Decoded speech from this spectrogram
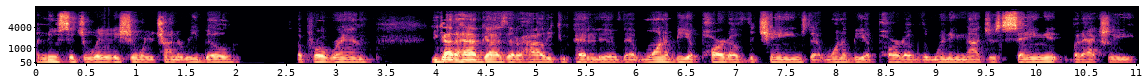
a new situation where you're trying to rebuild a program, you got to have guys that are highly competitive, that want to be a part of the change, that want to be a part of the winning, not just saying it, but actually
